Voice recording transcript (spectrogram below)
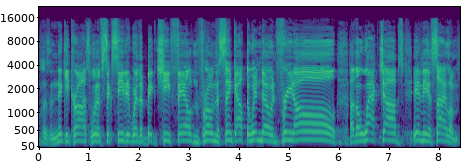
Listen, Nikki Cross would have succeeded where the big chief failed and thrown the sink out the window and freed all of the whack jobs in the asylum.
